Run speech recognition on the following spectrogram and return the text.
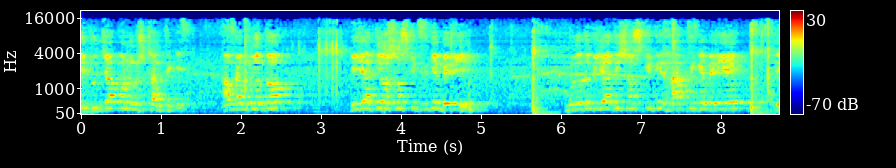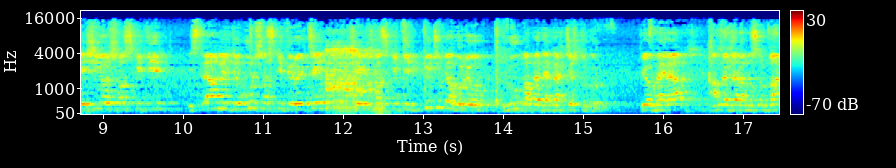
ঈদ উদযাপন অনুষ্ঠান থেকে আমরা মূলত বিজাতীয় সংস্কৃতি থেকে বেরিয়ে, মূলত বিজাতি সংস্কৃতির হাত থেকে বেরিয়ে দেশীয় সংস্কৃতির, ইসলামের যে মূল সংস্কৃতি রয়েছে, সেই সংস্কৃতির কিছুটা হলেও রূপ আমরা দেখার চেষ্টা করব। প্রিয় ভাইরা আমরা যারা মুসলমান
